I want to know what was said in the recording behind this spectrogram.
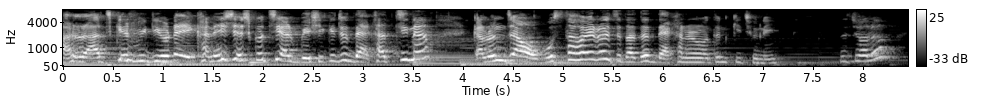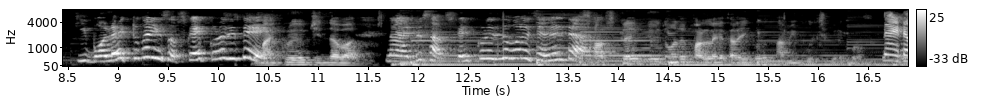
আর আজকের ভিডিওটা এখানেই শেষ করছি, আর বেশি কিছু দেখাচ্ছি না, কারণ যা অবস্থা হয়ে রয়েছে তাদের দেখানোর মতন কিছু নেই। তো চলো কি বলো একটুখানি সাবস্ক্রাইব করে দিতে? মাইক্রোওয়েভ জিন্দাবাদ। না একটু সাবস্ক্রাইব করে দিতে বলো চ্যানেলটা সাবস্ক্রাইব যদি তোমাদের ভালো লাগে তারাই করো আমি বলছি বলে করো। না এটা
